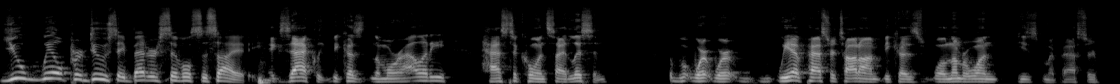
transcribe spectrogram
you will produce a better civil society. Exactly, because the morality has to coincide. Listen, we're, we're we have Pastor Todd on because, well, number one, he's my pastor,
